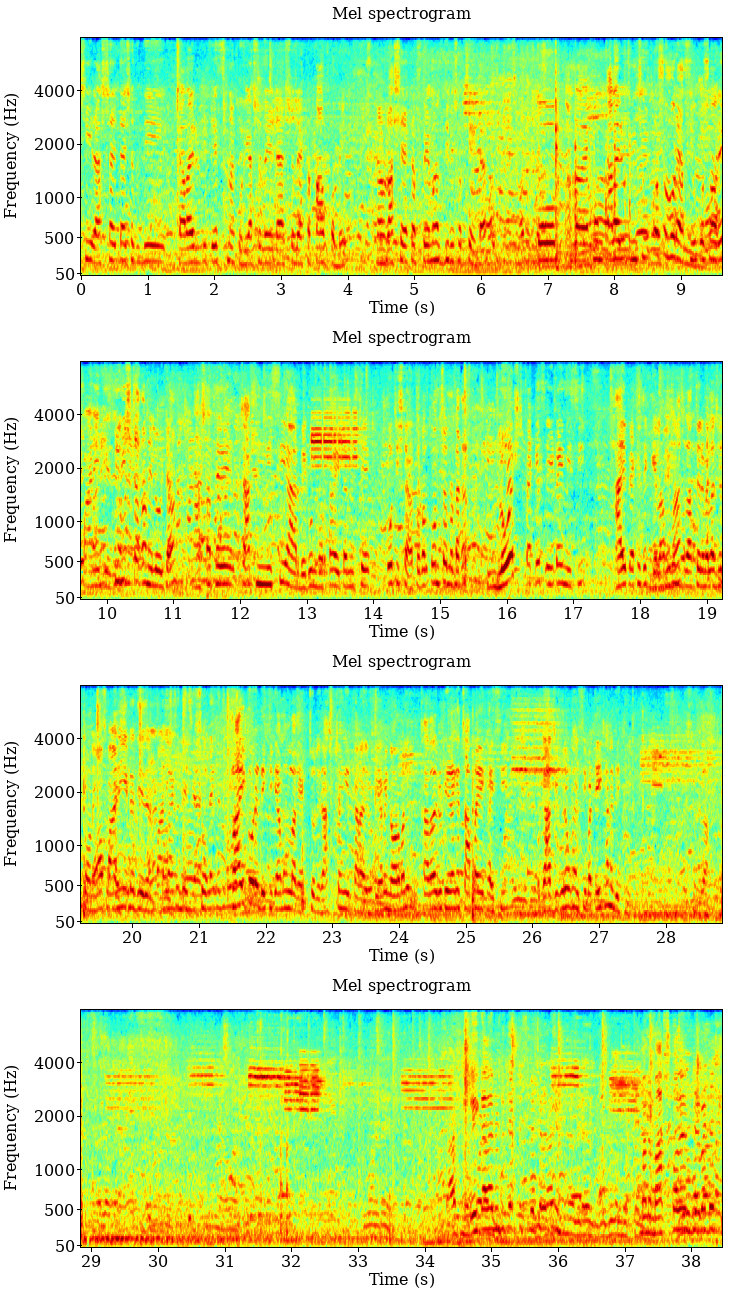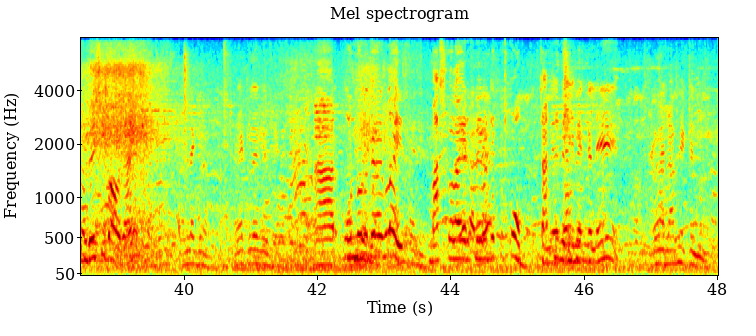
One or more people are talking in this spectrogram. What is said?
আসছি রাজশাহীতে এসে যদি কালাই রুটি টেস্ট না করি আসলে এটা আসলে একটা পাপ হবে। কারণ রাজশাহীর একটা ফেমাস জিনিস হচ্ছে এটা। তো আমরা এখন কালাই রুটি নিচ্ছি উপশহরে আছি উপশহরে তিরিশ টাকা নিল ওইটা আর সাথে চাটনি নিচ্ছি আর বেগুন ভর্তা এটা নিচ্ছে পঁচিশ টাকা টোটাল পঞ্চান্ন টাকা। লোয়েস্ট প্যাকেজ এইটাই নিচ্ছি হাই প্যাকেজে গেলাম না রাতের বেলা যেহেতু অনেক পানি এটা দিয়ে দেন পানি। ট্রাই করে দেখি কেমন লাগে অ্যাকচুয়ালি রাজশাহীর কালাই রুটি। আমি নর্মালি কালাই রুটির আগে চাপায়ে খাইছি গাজীপুরেও খাইছি বাট এইখানে দেখি। বিসমিল্লাহ। এই কালাই রুটিতে একটা স্পেশালিটি মানে মাসকলের ফ্লেভারটা একটু বেশি পাওয়া যায়। আর অন্য অন্য জায়গাগুলোয় মাসকলাইয়ের ফ্লেভারটা একটু কম, চাটনি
